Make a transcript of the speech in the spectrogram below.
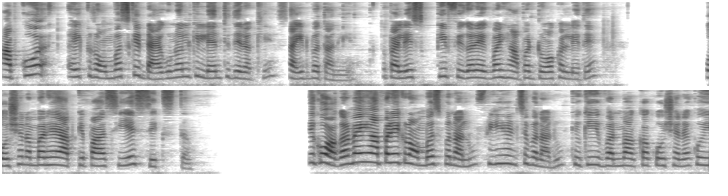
आपको एक रोम्बस के डायगोनल की लेंथ दे रखी है साइड बतानी है। तो पहले इसकी फिगर एक बार यहाँ पर ड्रॉ कर लेते हैं। क्वेश्चन नंबर है आपके पास ये सिक्स देखो, अगर मैं यहाँ पर एक रॉम्बस बना लूँ फ्री हैंड से बना लूँ, क्योंकि वन मार्क का क्वेश्चन है, कोई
